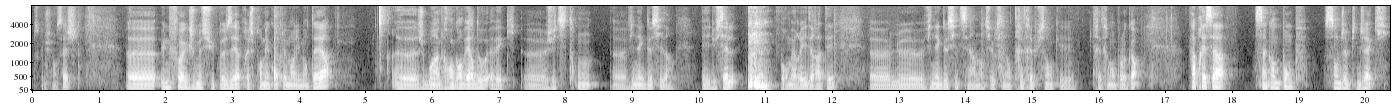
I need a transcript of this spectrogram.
parce que je suis en sèche. Une fois que je me suis pesé, après je prends mes compléments alimentaires. Je bois un grand grand verre d'eau avec jus de citron, vinaigre de cidre et du sel pour me réhydrater. Euh, le vinaigre de cidre, c'est un antioxydant très très puissant qui est très très bon pour le corps. Après ça, 50 pompes sans jumping jack.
